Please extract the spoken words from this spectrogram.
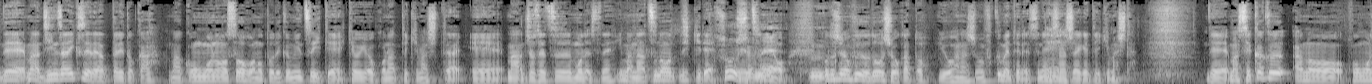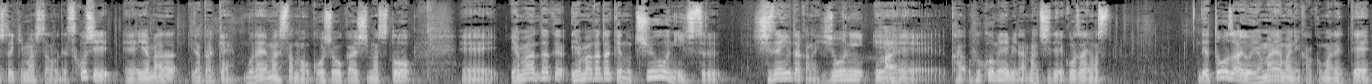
で、まあ、人材育成であったりとか、まあ、今後の双方の取り組みについて協議を行ってきまして、えー、まあ、除雪もですね、今夏の時期で、そうですね。次の、うん、今年の冬をどうしようかというお話も含めてですね、差し上げてきました。で、まあ、せっかく、あの、訪問してきましたので、少し、えー、山形県、村山市様をご紹介しますと、えー、山形、山形県の中央に位置する自然豊かな非常に、はい、えー、風光明媚な町でございます。で、東西を山々に囲まれて、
